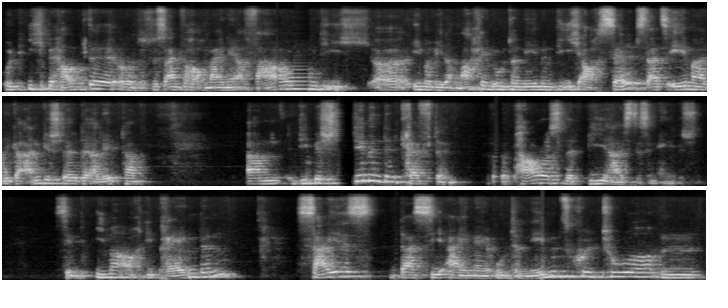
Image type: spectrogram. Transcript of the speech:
Und ich behaupte, oder das ist einfach auch meine Erfahrung, die ich äh, immer wieder mache in Unternehmen, die ich auch selbst als ehemaliger Angestellter erlebt habe, ähm, die bestimmenden Kräfte, the powers that be heißt es im Englischen, sind immer auch die prägenden sei es, dass sie eine Unternehmenskultur hm,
